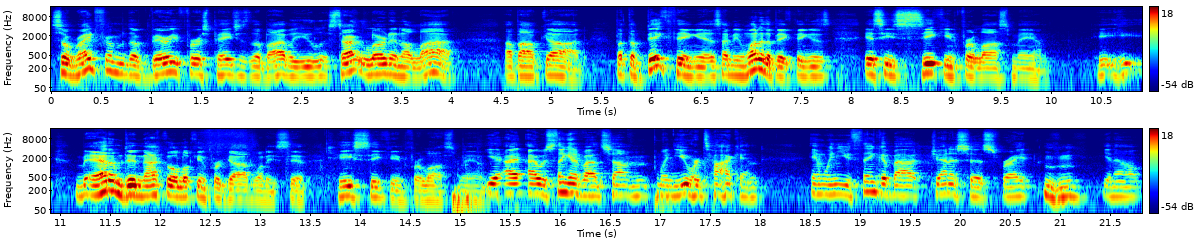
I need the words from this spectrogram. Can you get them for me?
So, right from the very first pages of the Bible, you start learning a lot about God. But the big thing is, I mean, one of the big things is, is he's seeking for lost man. He, he, Adam did not go looking for God when he sinned. He's seeking for lost man. Yeah, I, I was thinking about something when you were talking, and when you think about Genesis, right? Mm-hmm. You know,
